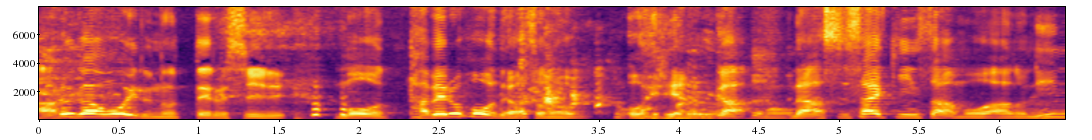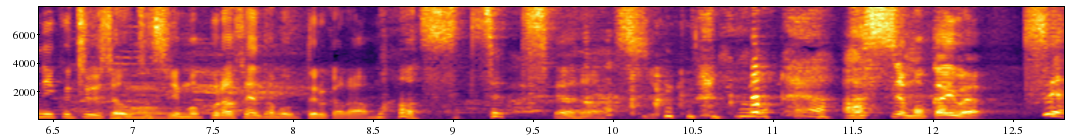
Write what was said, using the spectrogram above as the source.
アルガンオイル塗ってるし もう食べる方ではその オイルやんか。で足最近さもうあのニンニク注射打つし、もうプラセンタも売ってるからまあつやつやな足。足もう一回言わよつや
